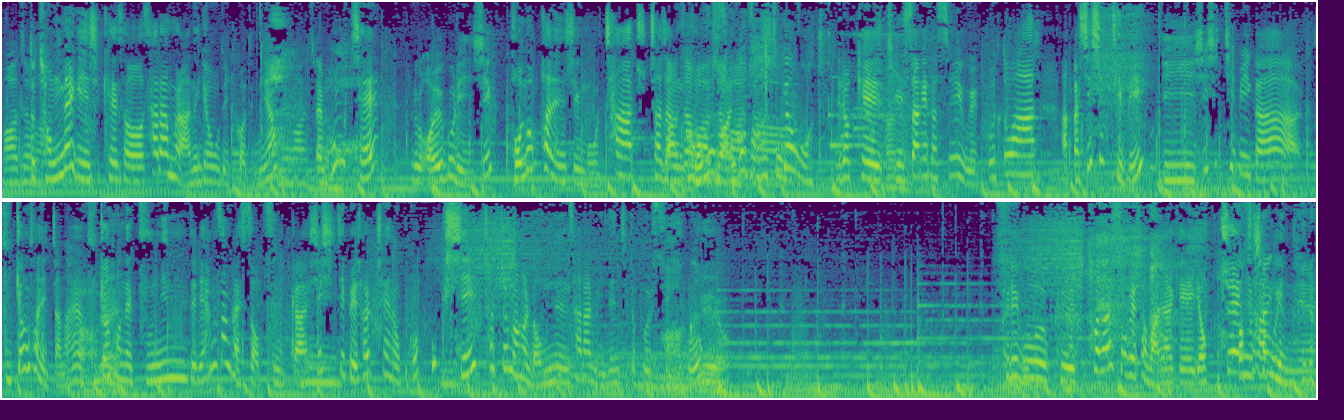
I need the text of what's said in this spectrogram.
맞아. 또 정맥 인식해서 사람을 아는 경우도 있거든요. 그다음에 홍채 그리고 얼굴 인식, 번호판 인식, 뭐 차 주차장 맞아, 너무 맞아, 많이 맞아. 쓰- 특이한 것 같아. 이렇게 일상에서 쓰이고 있고 또한 아까 CCTV 이 CCTV가 국경선 있잖아요. 국경선에 군인들이 항상 갈 수 없으니까 CCTV를 설치해놓고 혹시 철조망을 넘는 사람이 있는지도 볼수 아, 있고 그래요? 그리고 그 터널 속에서 만약에 역주행을 하고 있는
